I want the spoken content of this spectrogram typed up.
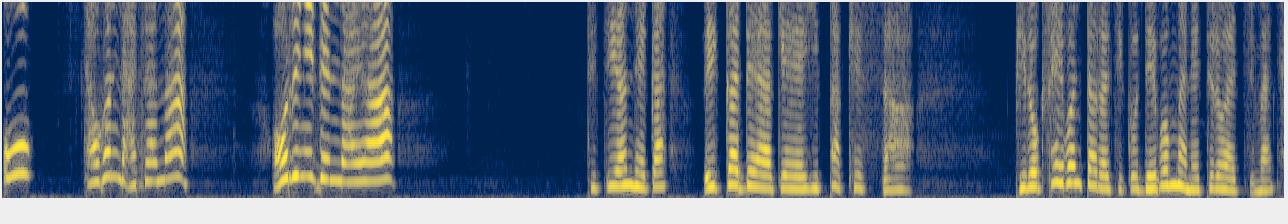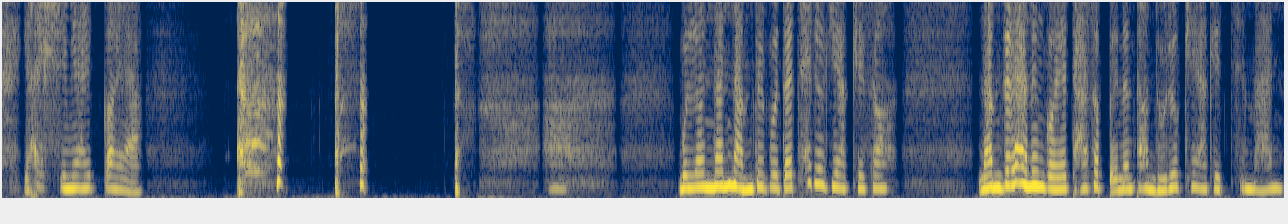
어? 저건 나잖아. 어른이 된 나야. 드디어 내가 의과대학에 입학했어. 비록 세 번 떨어지고 네 번 만에 들어왔지만 열심히 할 거야. 물론 난 남들보다 체력이 약해서 남들 하는 거에 다섯 배는 더 노력해야겠지만.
